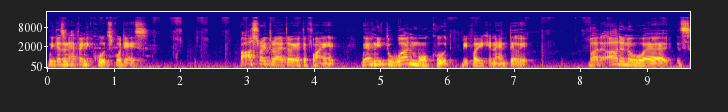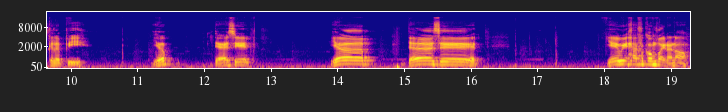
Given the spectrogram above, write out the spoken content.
We doesn't have any codes for this. But I'll try to, try to find it. We have need to one more code before we can enter it. But I don't know where it's gonna be. Yep, that's it. Yep, that's it. Yeah, we have a convoy right now.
